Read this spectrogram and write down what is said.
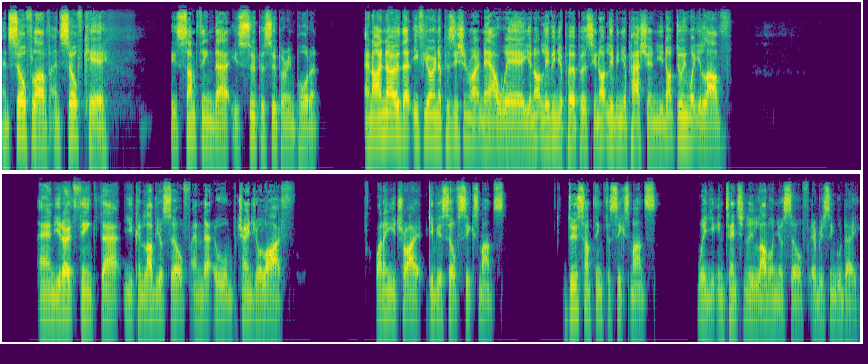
and self love and self care is something that is super, super important. And I know that if you're in a position right now where you're not living your purpose, you're not living your passion, you're not doing what you love, and you don't think that you can love yourself and that it will change your life, why don't you try it? Give yourself six months. Do something for six months where you intentionally love on yourself every single day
